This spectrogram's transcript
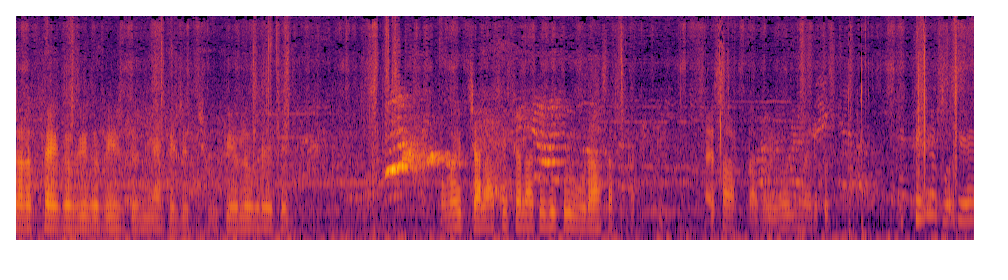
ऐसा लगता है कभी कभी इस दुनिया के जो छोटे लोग रहते हैं वो भाई चलाते चलाते भी कोई उड़ा सकता है। ऐसा लगता है कभी मेरे को ठीक है है,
